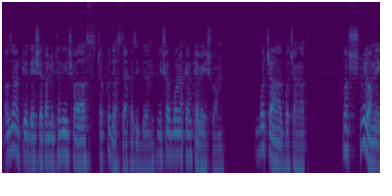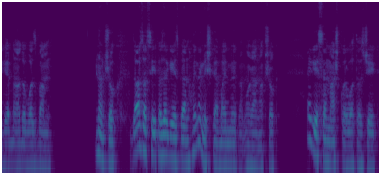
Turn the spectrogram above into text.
az olyan kérdések, amikre nincs válasz, csak fogyasztják az időm, és abból nekem kevés van. Bocsánat, bocsánat. Nos, mi van még ebben a dobozban? Nem sok, de az a szép az egészben, hogy nem is kell majd magának sok. Egészen máskor volt az Jake.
